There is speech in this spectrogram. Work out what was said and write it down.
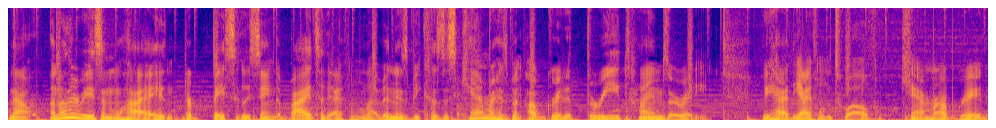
Now, another reason why they're basically saying goodbye to the iPhone 11 is because this camera has been upgraded three times already. We had the iPhone 12 camera upgrade,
